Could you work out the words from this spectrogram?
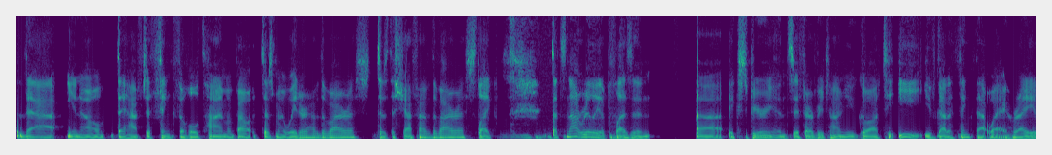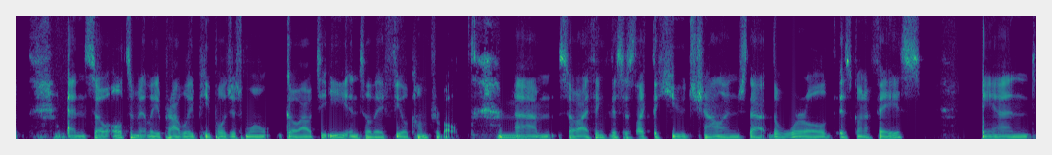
that you know they have to think the whole time about does my waiter have the virus does the chef have the virus like that's not really a pleasant uh, experience if every time you go out to eat you've got to think that way right? And so ultimately probably people just won't go out to eat until they feel comfortable. Mm. um, so i think this is like the huge challenge that the world is going to face and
